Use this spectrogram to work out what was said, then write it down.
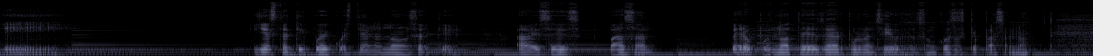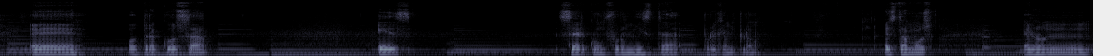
Y, y este tipo de cuestiones, ¿no? O sea, que a veces pasan, pero pues no te debes dar por vencido, son cosas que pasan, ¿no? Eh, otra cosa es ser conformista, por ejemplo, estamos en un...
